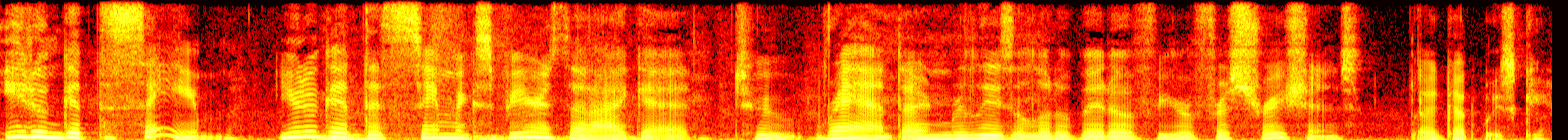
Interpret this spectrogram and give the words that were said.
you don't get the same. You don't get the same experience that I get to rant and release a little bit of your frustrations. I got whiskey.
